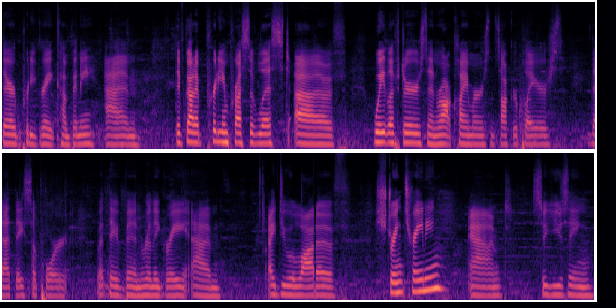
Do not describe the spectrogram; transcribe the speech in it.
they're a pretty great company. Um, they've got a pretty impressive list of weightlifters and rock climbers and soccer players that they support, but they've been really great. Um, I do a lot of strength training, and so using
